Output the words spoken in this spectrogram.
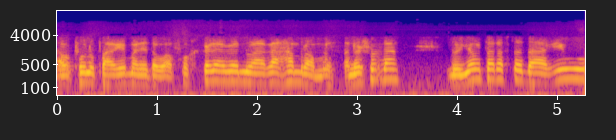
او ټول په هغه باندې توافق کړی نو هغه هم را مستنه شو نو یو طرف ته دا غيو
